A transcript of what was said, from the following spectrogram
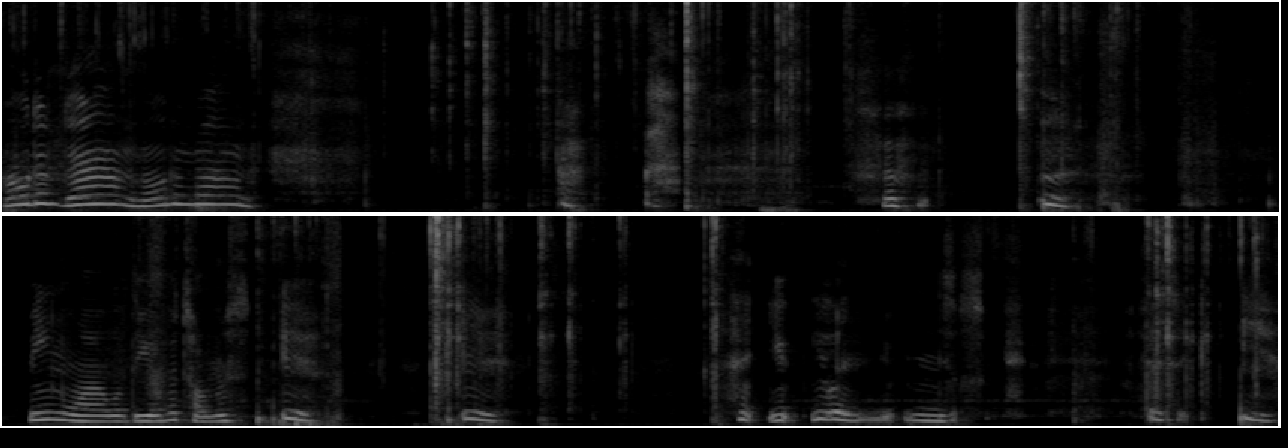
Hold him down, hold him down. Meanwhile, with the other Thomas, eh, eh. you, you and you, pathetic. Eh.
